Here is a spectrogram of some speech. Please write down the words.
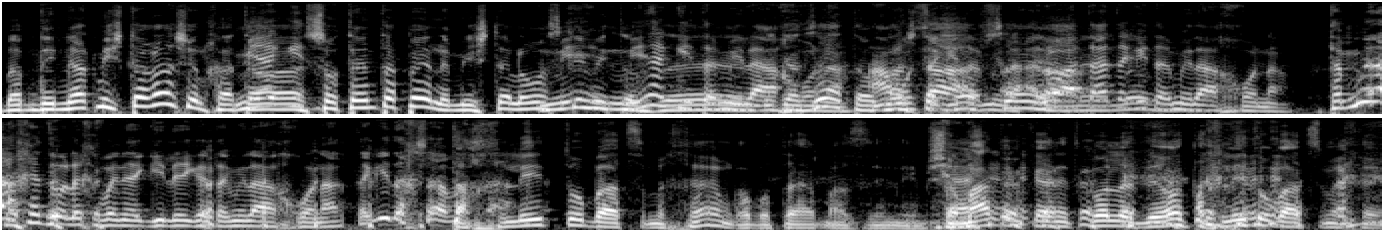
במדינת משטרה שלך, אתה סותם את הפה למי שאתה לא מסכים איתו. מי יגיד את המילה האחרונה? עמוס, תגיד את המילה-. לא, אתה תגיד את המילה האחרונה. מבין אחרי זה הולך ואני אגיד את המילה האחרונה? תגיד עכשיו. תחליטו בעצמכם, רבותיי המאזינים. שמעתם כאן את כל הדעות, תחליטו בעצמכם.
